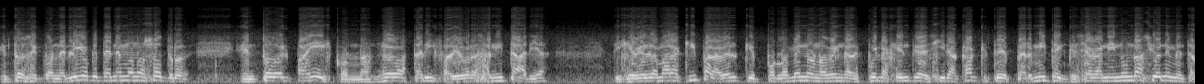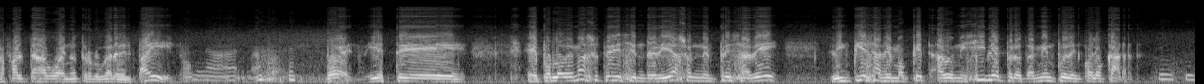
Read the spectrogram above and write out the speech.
Entonces, con el lío que tenemos nosotros en todo el país, con las nuevas tarifas de obras sanitarias, dije, voy a llamar aquí para ver que por lo menos no venga después la gente a decir acá que te permiten que se hagan inundaciones mientras falta agua en otros lugares del país, ¿no? no, no. Bueno, y este, eh, por lo demás ustedes en realidad son una empresa de limpiezas de moquet a domicilio, pero también pueden colocar. Sí, sí,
